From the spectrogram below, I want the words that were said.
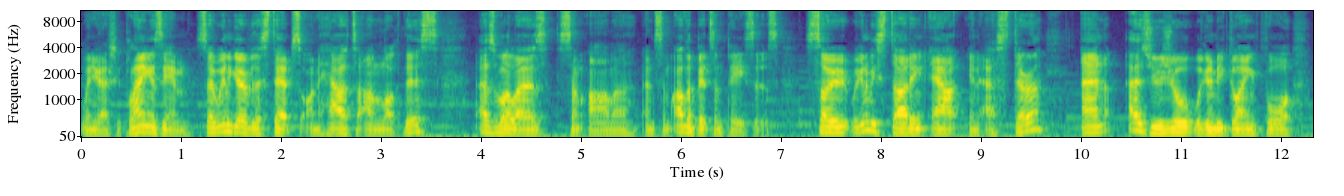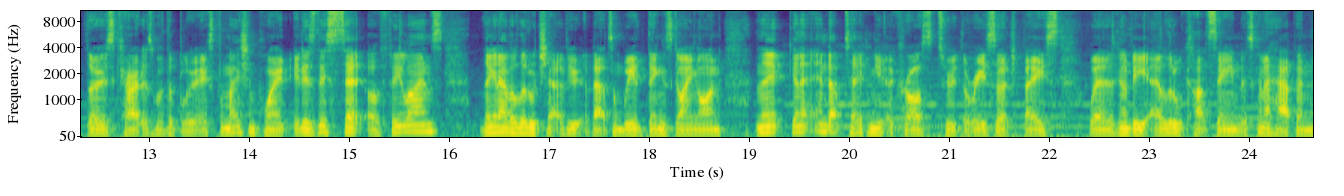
when you're actually playing as him. So we're going to go over the steps on how to unlock this, as well as some armor and some other bits and pieces. So we're going to be starting out in Astera, and as usual, we're going to be going for those characters with the blue exclamation point. It is this set of felines. They're going to have a little chat with you about some weird things going on, and they're going to end up taking you across to the research base where there's going to be a little cutscene that's going to happen.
